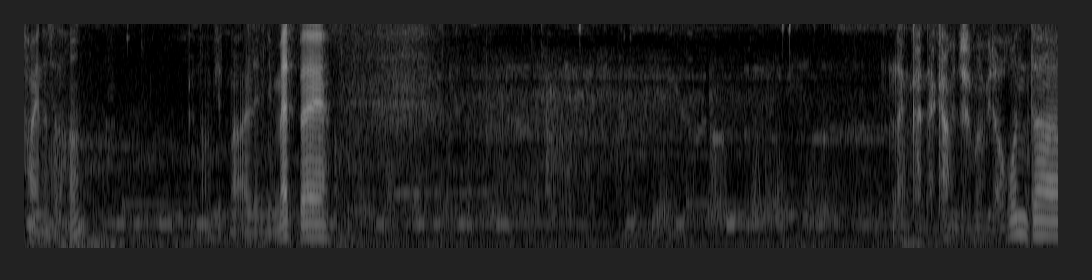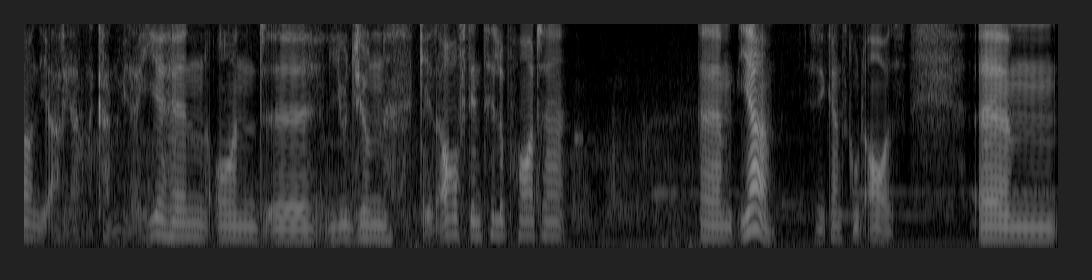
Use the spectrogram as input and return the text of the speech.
Feine Sache. Genau, geht mal alle in die Medbay. Dann kann der Kabin schon mal wieder runter und die Ariadne kann wieder hier hin und äh, Liu Jun geht auch auf den Teleporter. Ähm, ja, sieht ganz gut aus. Ähm,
